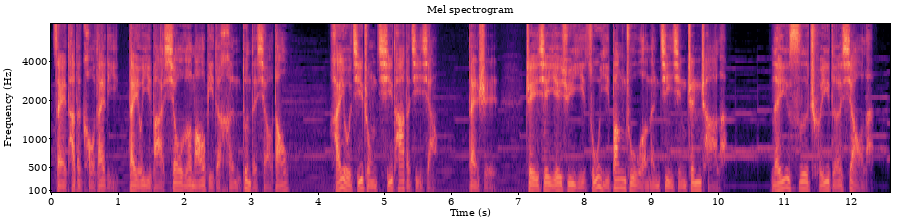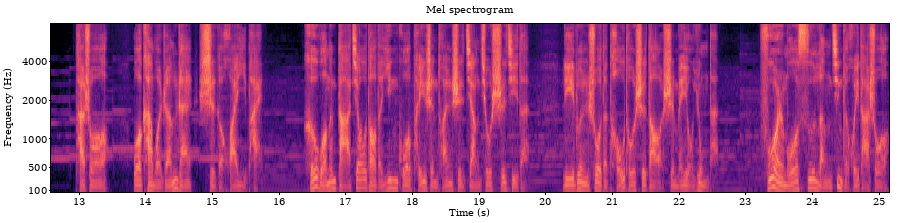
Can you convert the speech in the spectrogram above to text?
在他的口袋里带有一把削鹅毛笔的很钝的小刀，还有几种其他的迹象，但是这些也许已足以帮助我们进行侦查了。雷斯垂德笑了，他说：“我看我仍然是个怀疑派。”和我们打交道的英国陪审团是讲求实际的，理论说的头头是道是没有用的。福尔摩斯冷静地回答说：“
